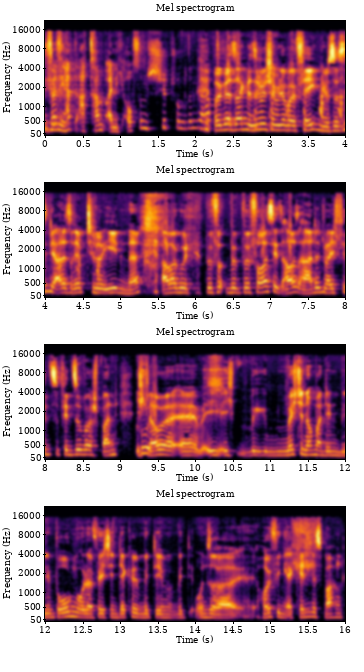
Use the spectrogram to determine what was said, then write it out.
Ich weiß nicht, hat, hat Trump eigentlich auch so einen Chip schon drin Ich gehabt? wollte gerade sagen, da sind wir schon wieder bei Fake News. Das sind ja alles Reptiloiden, ne? Aber gut, bevor, be bevor es jetzt ausartet, weil ich finde es super spannend. Ich Cool. glaube, äh, ich, ich möchte nochmal den, den Bogen oder vielleicht den Deckel mit dem mit unserer häufigen Erkenntnis machen,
